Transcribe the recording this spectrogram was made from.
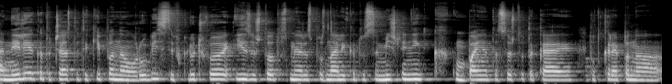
Анелия като част от екипа на Орубис се включва и защото сме разпознали като самишленик. Компанията също така е подкрепа на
